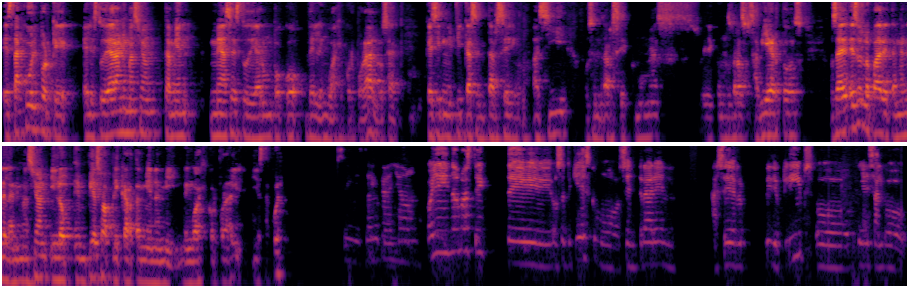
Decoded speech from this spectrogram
está cool porque el estudiar animación también me hace estudiar un poco del lenguaje corporal, o sea, qué significa sentarse así o sentarse como más eh, con los brazos abiertos. O sea, eso es lo padre también de la animación y lo empiezo a aplicar también a mi lenguaje corporal y, está cool. Sí, está cañón. Oye, y nada más te, te, o sea, te quieres como centrar en hacer videoclips o quieres algo,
